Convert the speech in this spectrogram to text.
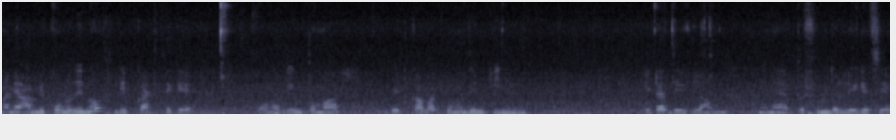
মানে আমি কোনোদিনও ফ্লিপকার্ট থেকে কোনোদিন তোমার বেড কাভার কোনোদিন কিনিনি। এটা দেখলাম মানে এত সুন্দর লেগেছে।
